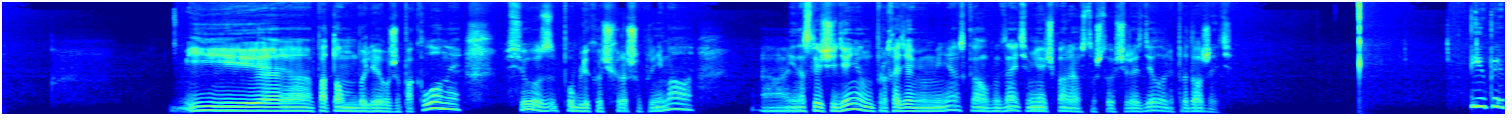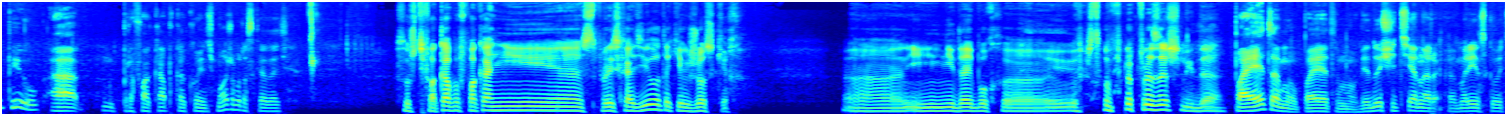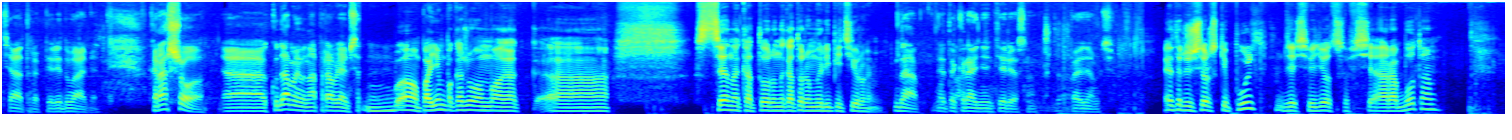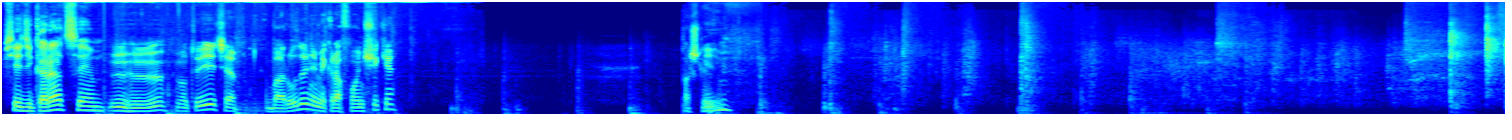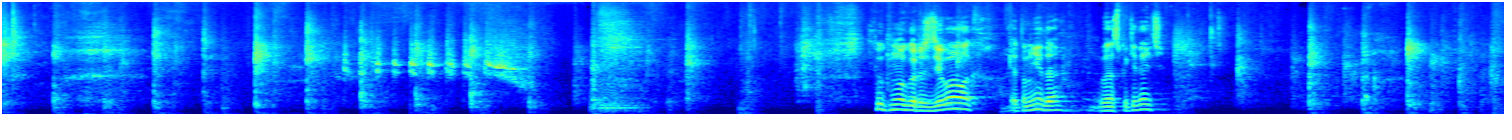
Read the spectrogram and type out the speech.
И э, потом были уже поклоны, все, публика очень хорошо принимала. А, И на следующий день он, проходя мимо меня, сказал, вы знаете, мне очень понравилось то, что вы вчера сделали, продолжайте. Пиу-пиу-пиу. А про факап какой-нибудь можем рассказать? Слушайте, факапов пока не с- происходило таких жестких. А, И не дай бог, э, про- произошли, да. Поэтому, поэтому ведущий тенор э, Мариинского театра перед вами. Хорошо. э, Куда мы направляемся? Пойдем покажу вам а, а, сцена, на которой мы репетируем. Да, это крайне интересно. Пойдемте. Это режиссерский пульт. Здесь ведется вся работа, все декорации. Угу. Вот видите, оборудование, микрофончики. Пошли. Тут много раздевалок. Это мне, да? Вы нас покидаете?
